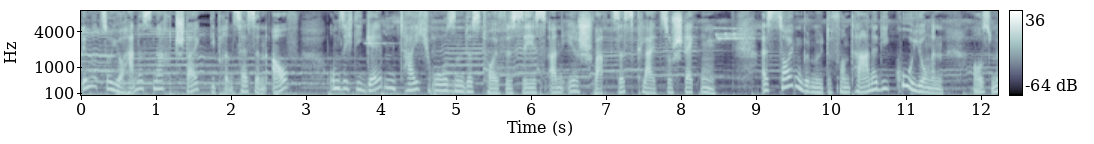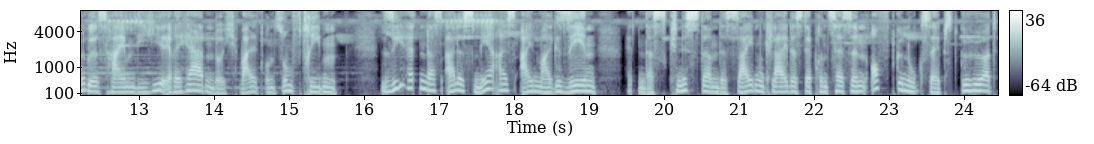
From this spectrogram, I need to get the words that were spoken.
immer zur Johannesnacht steigt die Prinzessin auf, um sich die gelben Teichrosen des Teufelssees an ihr schwarzes Kleid zu stecken. Als Zeugen bemühte Fontane die Kuhjungen aus Müggelsheim, die hier ihre Herden durch Wald und Sumpf trieben. Sie hätten das alles mehr als einmal gesehen, hätten das Knistern des Seidenkleides der Prinzessin oft genug selbst gehört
